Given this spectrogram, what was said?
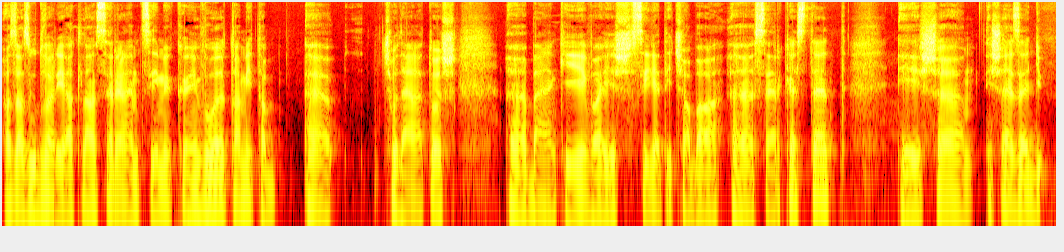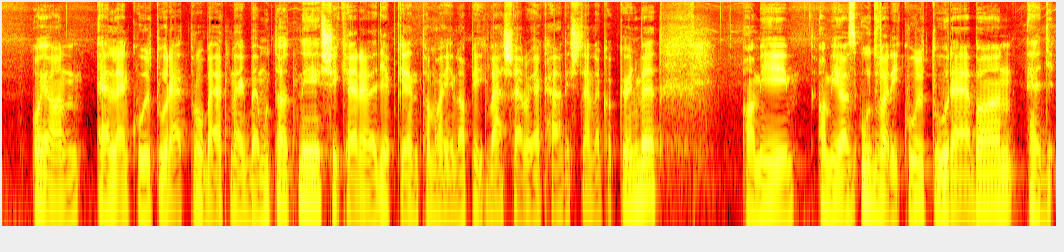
az, az Udvariatlan Szerelem című könyv volt, amit a csodálatos Bánki Éva és Szigeti Csaba szerkesztett, és, és ez egy olyan ellenkultúrát próbált meg bemutatni, sikerrel egyébként a mai napig vásárolják hál' Istennek a könyvet, ami, ami az udvari kultúrában egy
